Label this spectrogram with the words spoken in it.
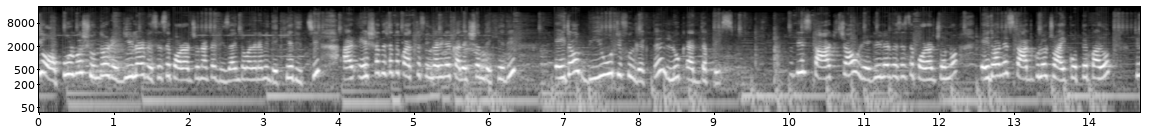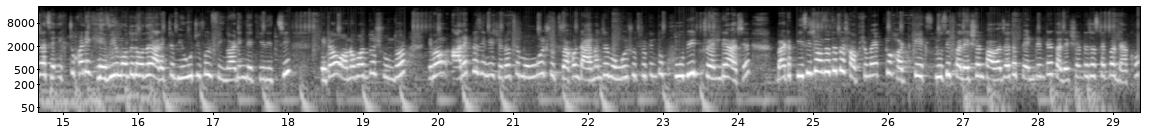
কি অপূর্ব সুন্দর রেগুলার বেসিসে পড়ার জন্য একটা ডিজাইন তোমাদের আমি দেখিয়ে দিচ্ছি। আর এর সাথে সাথে কয়েকটা ফিঙ্গারিংয়ের কালেকশন দেখিয়ে দিই। এইটাও বিউটিফুল দেখতে। লুক অ্যাট দ্য পিস যদি স্টার্ট চাও রেগুলার বেসিসে পড়ার জন্য, এই ধরনের স্টার্টগুলো ট্রাই করতে পারো। ঠিক আছে? একটুখানি হেভির মধ্যে তোমাদের আরেকটা বিউটিফুল ফিঙ্গারিং দেখিয়ে দিচ্ছি। এটাও অনবদ্য সুন্দর। এবং আরেকটা জিনিস যেটা হচ্ছে মঙ্গলসূত্র। এখন ডায়মন্ডের মঙ্গলসূত্র কিন্তু খুবই ট্রেন্ডে আছে। বাট পিসি চন্দ্রতে তো সবসময় একটু হটকে এক্সক্লুসিভ কালেকশন পাওয়া যায়। তো পেন্ডেন্টের কালেকশনটা জাস্ট একবার দেখো।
